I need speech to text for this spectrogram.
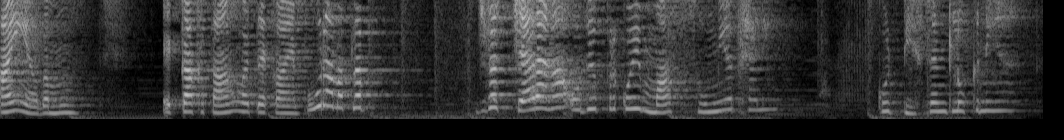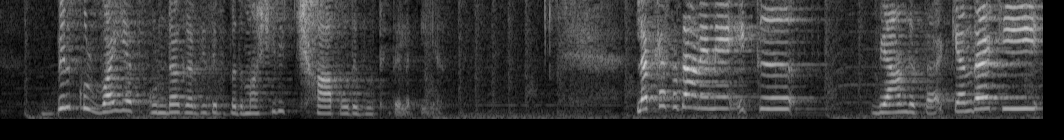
ਆਈ ਆ ਉਹਦਾ ਮੂੰਹ। ਇੱਕ ਅੱਖ ਤਾਂ ਨੂੰ ਹੈ ਤੇ ਇੱਕ ਪੂਰਾ ਮਤਲਬ ਜਿਹੜਾ ਚਿਹਰਾ ਨਾ, ਉਹਦੇ ਉੱਪਰ ਕੋਈ ਮਾਸੂਮੀਅਤ ਹੈ ਨਹੀਂ। ਕੋਈ ਡੀਸੈਂਟ ਲੁੱਕ ਨਹੀਂ ਹੈ। ਬਿਲਕੁਲ ਵਾਹੀਅਤ ਗੁੰਡਾਗਰਦੀ ਤੇ ਬਦਮਾਸ਼ੀ ਦੀ ਛਾਪ ਉਹਦੇ ਬੂਥੇ ਤੇ ਲੱਗੀ ਹੈ ਲੱਖਾ ਸਦਾਣੇ ਨੇ ਇੱਕ ਬਿਆਨ ਦਿੱਤਾ ਕਹਿੰਦਾ ਕਿ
